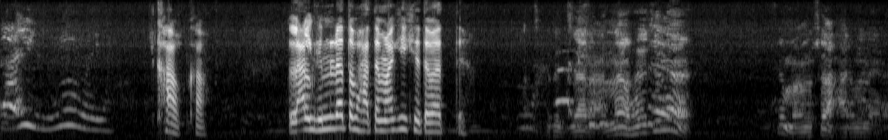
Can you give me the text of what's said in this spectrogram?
হয়ে। খাও খাও। লাল ঘিনুটা তো ভাতে মাখিয়ে খেতে পারতে। যা রান্না হয়েছে না সে মাংস হারবে না এরা।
